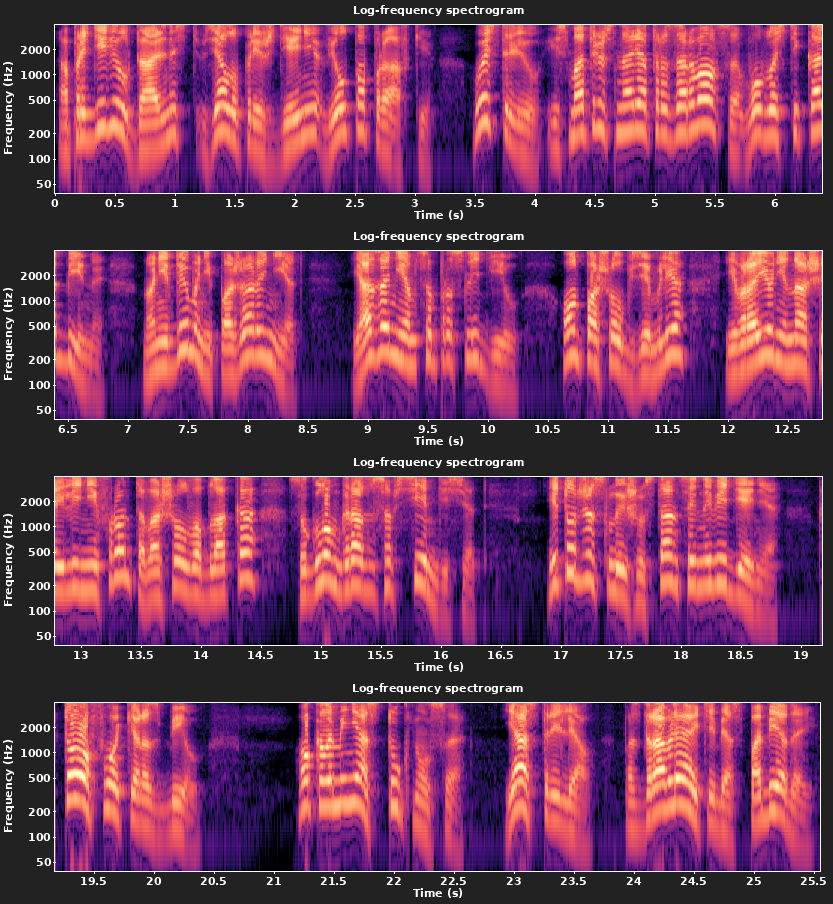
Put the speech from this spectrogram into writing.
Определил дальность, взял упреждение, вел поправки. Выстрелил и, смотрю, снаряд разорвался в области кабины, но ни дыма, ни пожара нет. Я за немцем проследил. Он пошел к земле и в районе нашей линии фронта вошел в облака с углом градусов 70. И тут же слышу станции наведения. Кто Фокера сбил? Около меня стукнулся. Я стрелял. Поздравляю тебя с победой.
